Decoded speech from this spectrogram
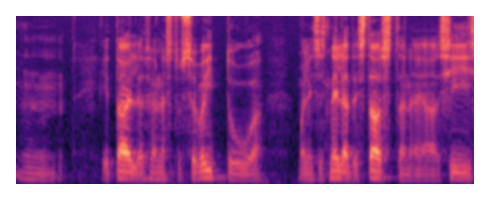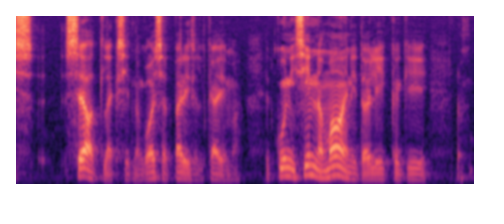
mm,, Itaalias õnnestus see võit tuua, ma olin siis neljateistaastane ja siis sealt läksid nagu asjad päriselt käima. et kuni sinnamaani ta oli ikkagi, noh,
